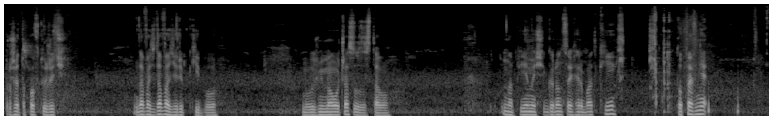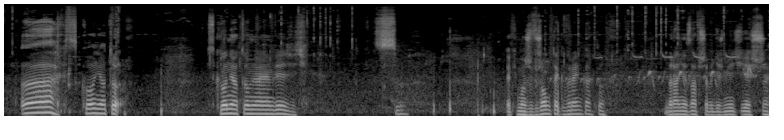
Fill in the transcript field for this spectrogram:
Proszę to powtórzyć. Dawać, dawać rybki, bo, bo już mi mało czasu zostało. Napijemy się gorącej herbatki. To pewnie... Ach, z konia to... Z to miałem wiedzieć. Co? Jak masz wrzątek w rękach, to branie zawsze będziesz mieć jeszcze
